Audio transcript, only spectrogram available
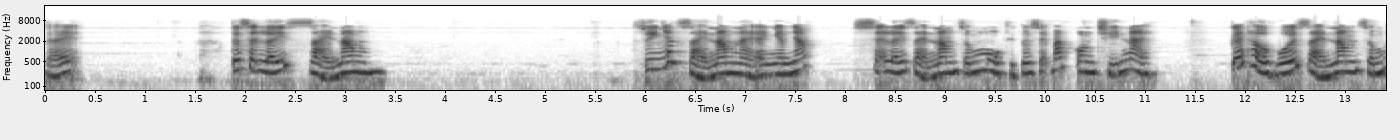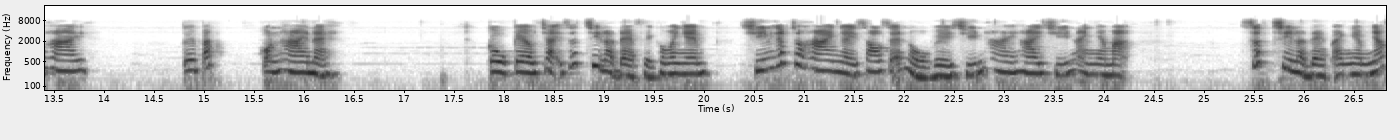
Đấy. Tôi sẽ lấy giải 5. Duy nhất giải 5 này anh em nhé. Sẽ lấy giải 5.1 thì tôi sẽ bắt con 9 này. Kết hợp với giải 5.2. Tôi bắt con 2 này. Cầu kèo chạy rất chi là đẹp phải không anh em? 9 ghép cho 2 ngày sau sẽ nổ về 9229 anh em ạ. Rất chi là đẹp anh em nhé.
